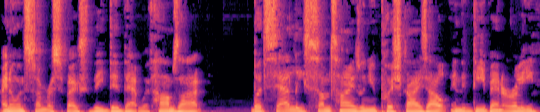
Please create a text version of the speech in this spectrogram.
I know in some respects they did that with Khamzat. But sadly, sometimes when you push guys out in the deep end early,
